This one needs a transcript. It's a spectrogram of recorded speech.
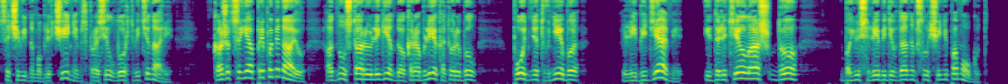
С очевидным облегчением спросил лорд ветеринарий. Кажется, я припоминаю одну старую легенду о корабле, который был поднят в небо лебедями и долетел аж до... Боюсь, лебеди в данном случае не помогут.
